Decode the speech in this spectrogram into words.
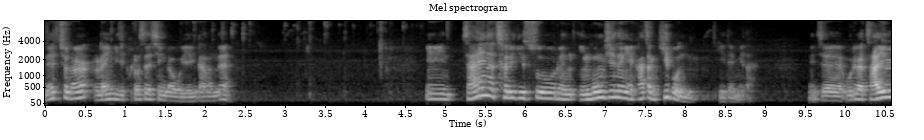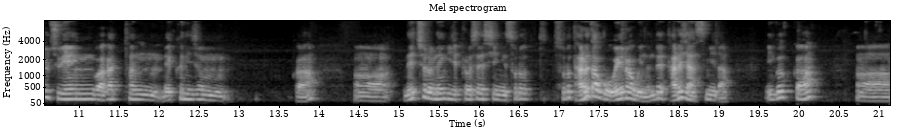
Natural Language Processing이라고 얘기를 하는데 이 자연어 처리 기술은 인공지능의 가장 기본이 됩니다. 이제 우리가 자율주행과 같은 메커니즘과 어, natural language processing이 서로 서로 다르다고 오해를 하고 있는데 다르지 않습니다. 이것과 어,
